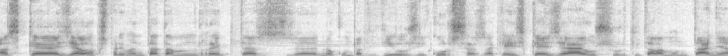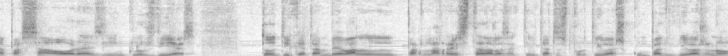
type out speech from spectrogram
Els que ja heu experimentat amb reptes eh, no competitius i curses, aquells que ja heu sortit a la muntanya a passar hores i inclús dies, tot i que també val per la resta de les activitats esportives, competitives o no,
